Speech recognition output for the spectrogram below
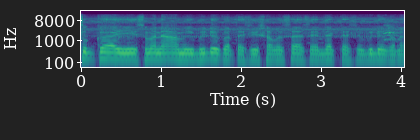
তো গাইস মানে আমি ভিডিও করতেছি সবাই আছে দেখতেছি ভিডিও করা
